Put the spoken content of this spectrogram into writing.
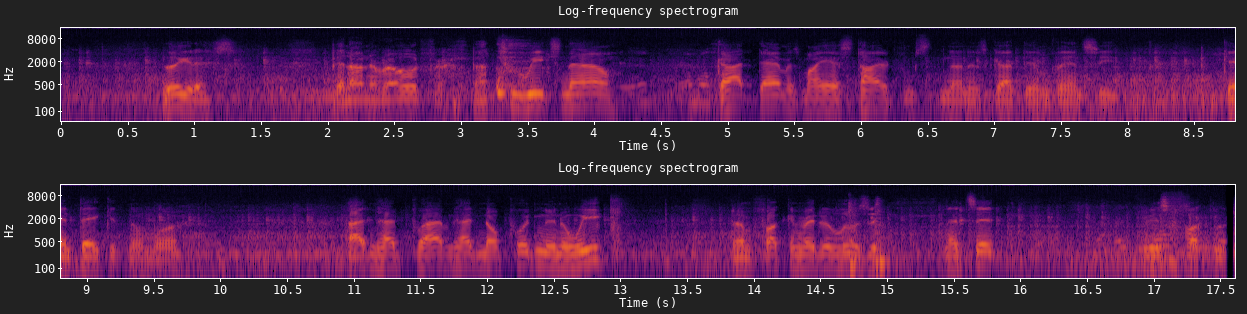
Look at this. Been on the road for about two weeks now. God damn, is my ass tired from sitting on this goddamn van seat. Can't take it no more. I haven't had, I haven't had no pudding in a week, and I'm fucking ready to lose it. That's it. It is fucking.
